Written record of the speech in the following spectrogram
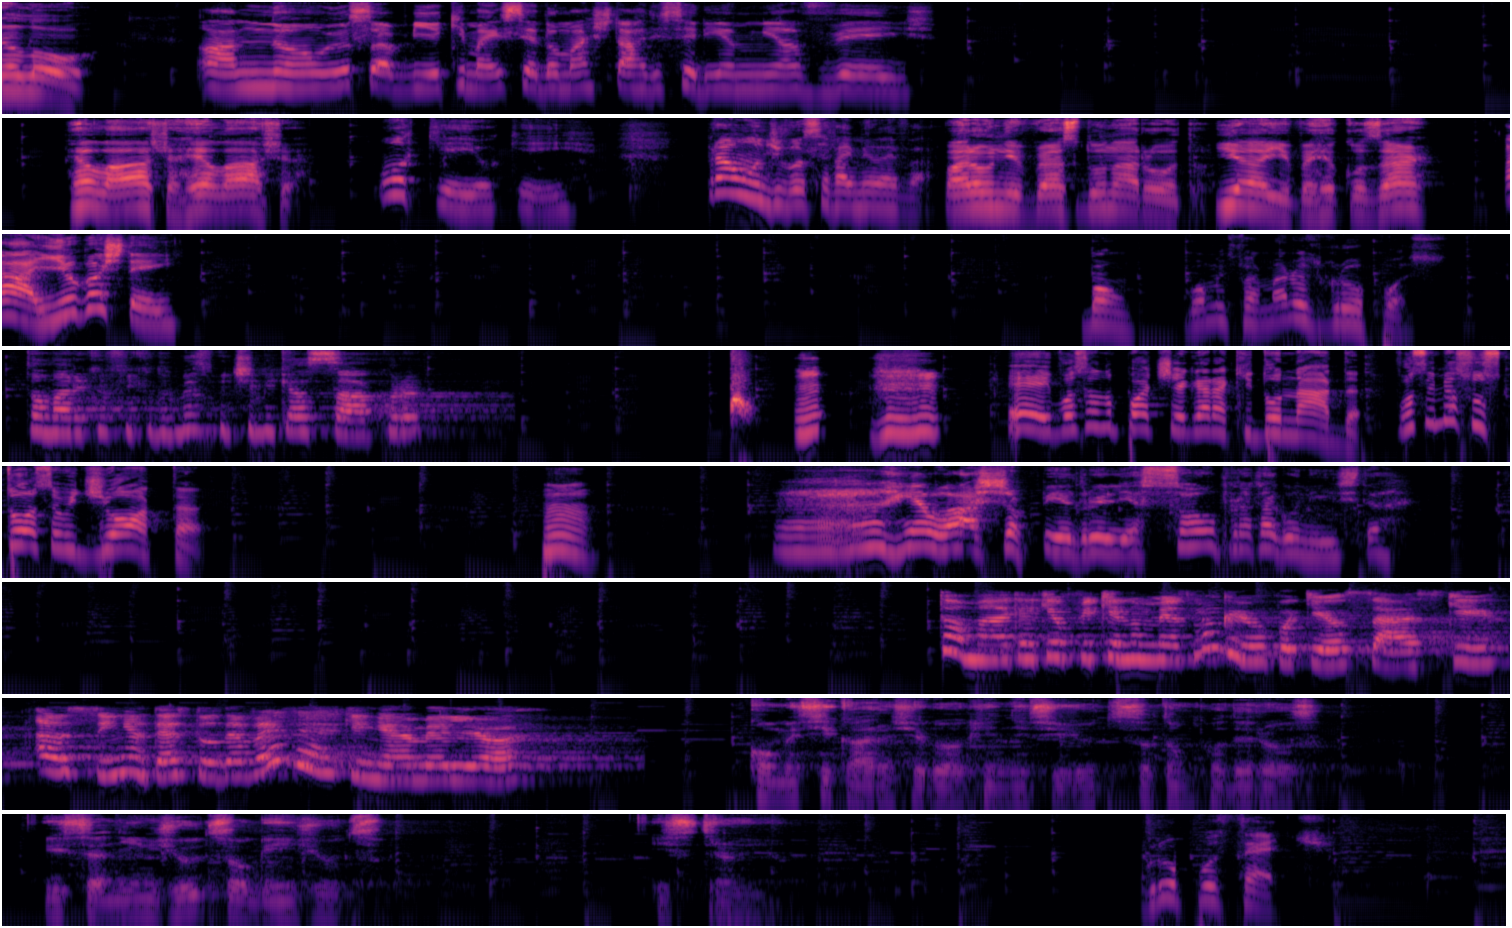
Hello. Ah, não, eu sabia que mais cedo ou mais tarde seria minha vez. Relaxa, relaxa. Ok, ok. Pra onde você vai me levar? Para o universo do Naruto. E aí, vai recusar? Aí eu gostei. Bom, vamos formar os grupos. Tomara que eu fique do mesmo time que a Sakura. Ei, você não pode chegar aqui do nada. Você me assustou, seu idiota. Hum, Ah, relaxa, Pedro, ele é só o protagonista. Tomara que eu fique no mesmo grupo que o Sasuke. Assim a testuda vai ver quem é a melhor. Como esse cara chegou aqui nesse jutsu tão poderoso? Isso é ninjutsu ou genjutsu? Estranho. Grupo 7.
